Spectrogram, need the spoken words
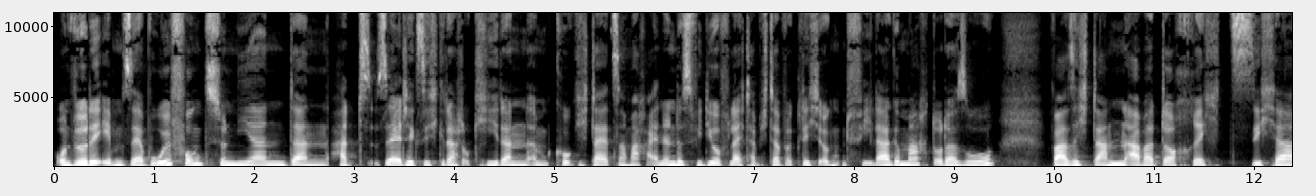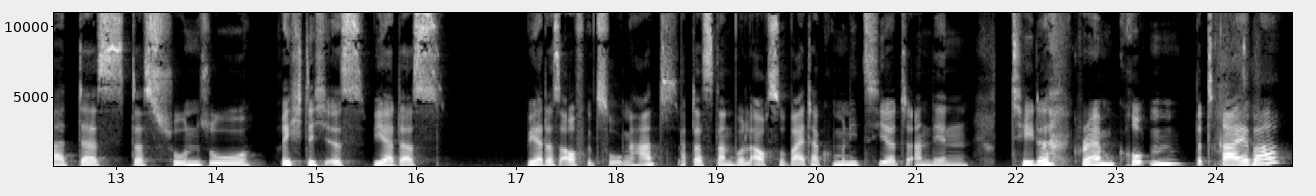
und würde eben sehr wohl funktionieren. Dann hat Celtic sich gedacht, okay, dann ähm, gucke ich da jetzt noch mal rein in das Video, vielleicht habe ich da wirklich irgendeinen Fehler gemacht oder so. War sich dann aber doch recht sicher, dass das schon so richtig ist, wie er das wie er das aufgezogen hat. Hat das dann wohl auch so weiter kommuniziert an den Telegram-Gruppenbetreiber.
